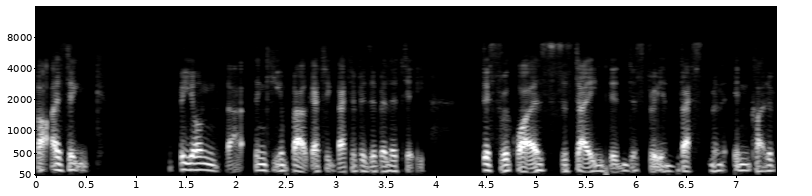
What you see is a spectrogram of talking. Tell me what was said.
But I think beyond that, thinking about getting better visibility, this requires sustained industry investment in kind of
